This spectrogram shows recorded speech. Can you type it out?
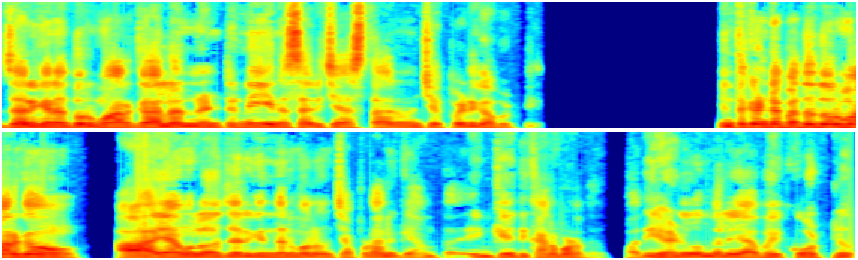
జరిగిన దుర్మార్గాలన్నింటినీ ఈయన సరిచేస్తాను అని చెప్పాడు కాబట్టి. ఇంతకంటే పెద్ద దుర్మార్గం ఆ హయాంలో జరిగిందని మనం చెప్పడానికి అంత ఇంకేది కనబడదు. పదిహేడు వందల యాభై కోట్లు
